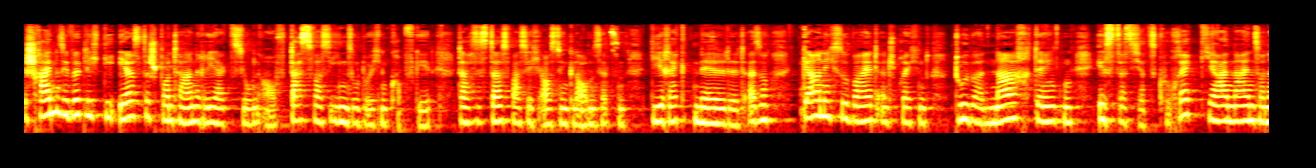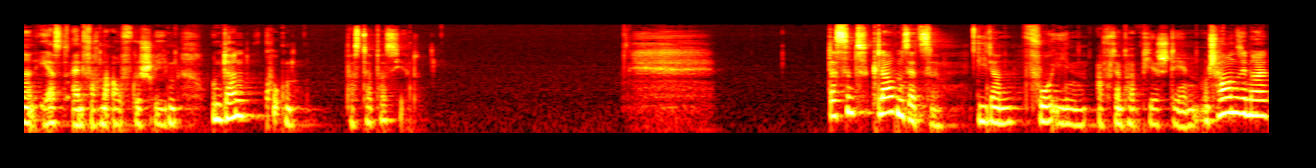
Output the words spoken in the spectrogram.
schreiben Sie wirklich die erste spontane Reaktion auf. Das, was Ihnen so durch den Kopf geht. Das ist das, was sich aus den Glaubenssätzen direkt meldet. Also gar nicht so weit entsprechend drüber nachdenken. Ist das jetzt korrekt? Ja, nein, sondern erst einfach mal aufgeschrieben und dann gucken, was da passiert. Das sind Glaubenssätze, die dann vor Ihnen auf dem Papier stehen. Und schauen Sie mal,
